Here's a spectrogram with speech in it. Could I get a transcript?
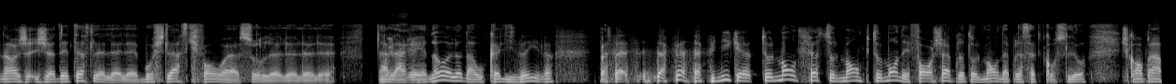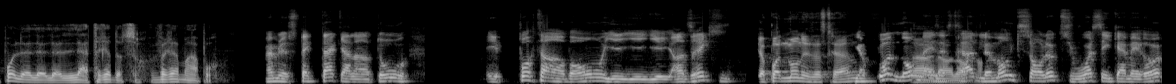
non, je, déteste le, le, le bush qu'ils font euh, sur le, le dans l'aréna, là, dans au Colisée. Là. Parce que ça, fait, ça finit que tout le monde fait tout le monde, puis tout le monde est fâché après tout le monde après cette course-là. Je comprends pas l'attrait de ça. Vraiment pas. Même le spectacle alentour, est pas tant bon. Il, il, il, on dirait qu'il. Il n'y a pas de monde dans les estrades. Il n'y a pas de monde dans les estrades. Le monde qui sont là, que tu vois ces caméras.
